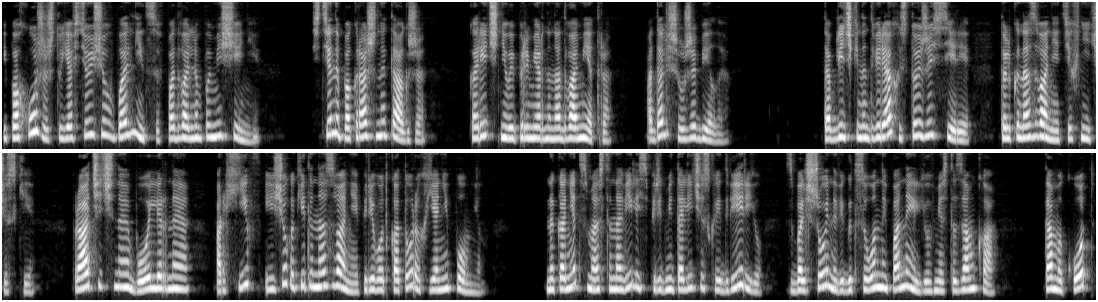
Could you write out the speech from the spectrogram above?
И похоже, что я все еще в больнице, в подвальном помещении. Стены покрашены так же. Коричневый примерно на 2 метра, а дальше уже белое. Таблички на дверях из той же серии, только названия технические. Прачечная, бойлерная, архив и еще какие-то названия, перевод которых я не помнил. Наконец мы остановились перед металлической дверью с большой навигационной панелью вместо замка. Там и код,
